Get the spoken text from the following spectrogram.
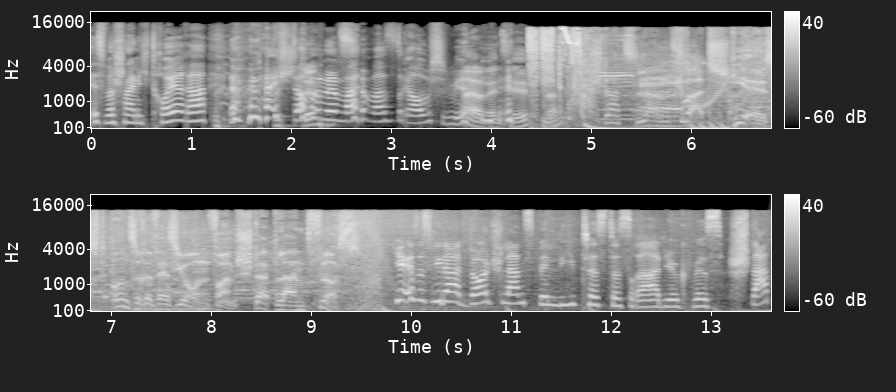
ist wahrscheinlich teurer. Da vielleicht doch mir mal was draufschmieren. Ja, wenn's hilft, ne? Stadtland Quatsch. Hier ist unsere Version von Stadtland Fluss. Hier ist es wieder Deutschlands beliebtestes Radioquiz. Stadt,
